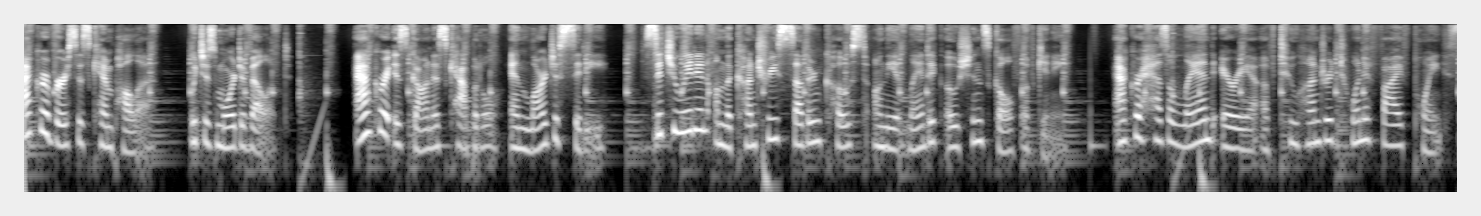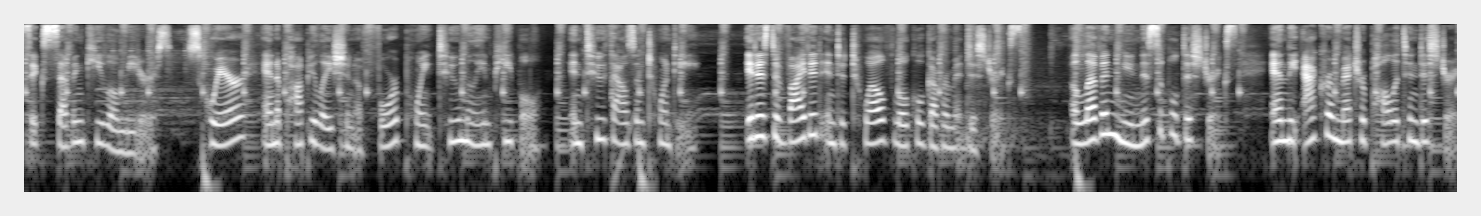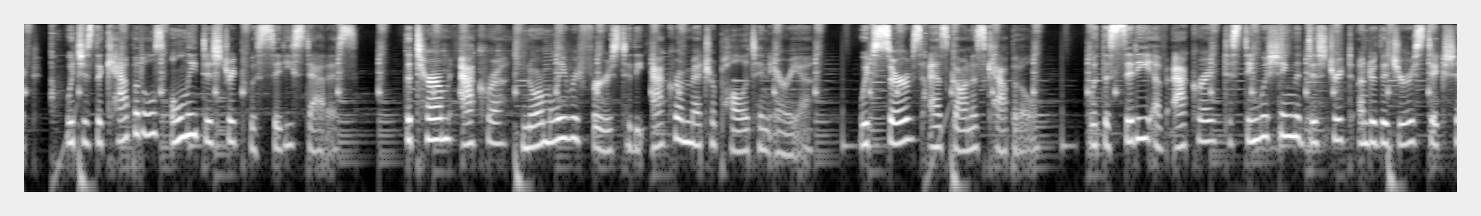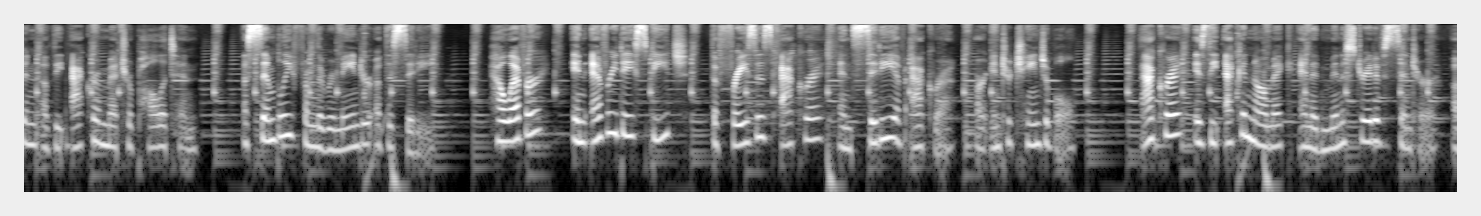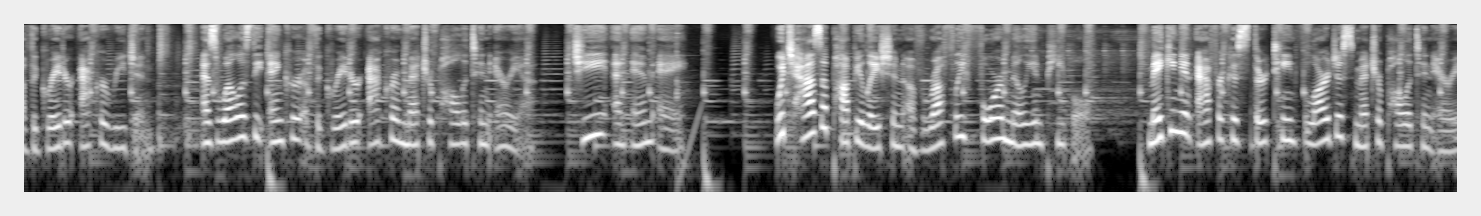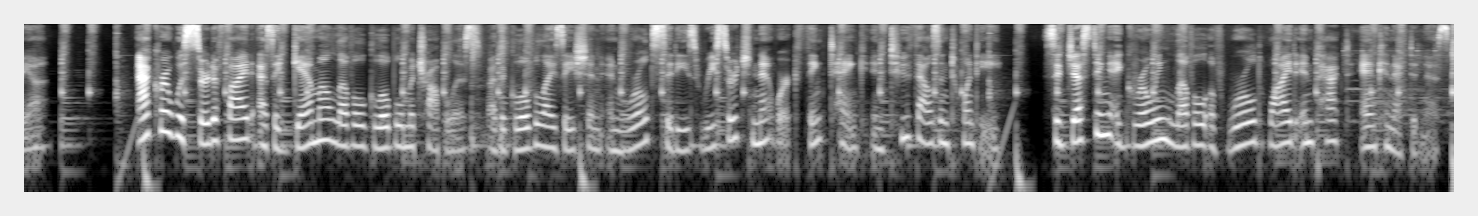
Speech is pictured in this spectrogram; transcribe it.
Accra versus Kampala, which is more developed. Accra is Ghana's capital and largest city, situated on the country's southern coast on the Atlantic Ocean's Gulf of Guinea. Accra has a land area of 225.67 kilometers square and a population of 4.2 million people in 2020. It is divided into 12 local government districts, 11 municipal districts, and the Accra Metropolitan District, which is the capital's only district with city status. The term Accra normally refers to the Accra metropolitan area, which serves as Ghana's capital, with the city of Accra distinguishing the district under the jurisdiction of the Accra Metropolitan Assembly from the remainder of the city. However, in everyday speech, the phrases Accra and City of Accra are interchangeable. Accra is the economic and administrative center of the Greater Accra region as well as the anchor of the Greater Accra Metropolitan Area, GNMA, which has a population of roughly 4 million people, making it Africa's 13th largest metropolitan area. Accra was certified as a Gamma level global metropolis by the Globalization and World Cities Research Network think tank in 2020, suggesting a growing level of worldwide impact and connectedness.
